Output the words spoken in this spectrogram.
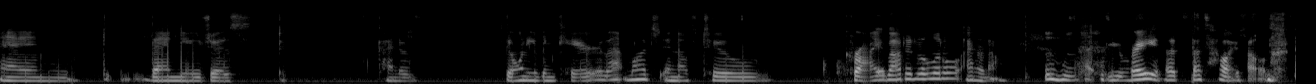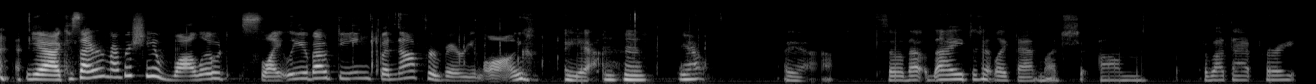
and then you just kind of don't even care that much enough to cry about it a little. I don't know. Mm-hmm. You're right. That's that's how I felt. yeah, because I remember she wallowed slightly about Dean, but not for very long. Yeah. Mm-hmm. Yeah. Yeah. So that I didn't like that much um, about that part.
